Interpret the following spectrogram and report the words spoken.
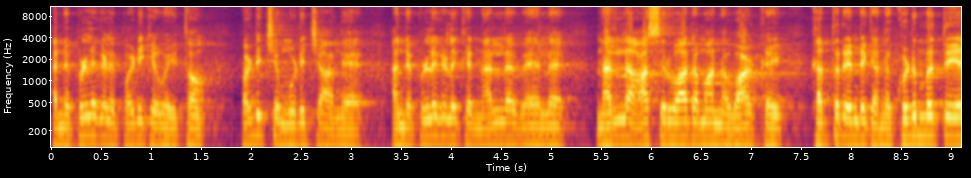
அந்த பிள்ளைகளை படிக்க வைத்தோம். படித்து முடித்தாங்க அந்த பிள்ளைகளுக்கு நல்ல வேலை நல்ல ஆசிர்வாதமான வாழ்க்கை. கத்தர் இன்றைக்கு அந்த குடும்பத்தையே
